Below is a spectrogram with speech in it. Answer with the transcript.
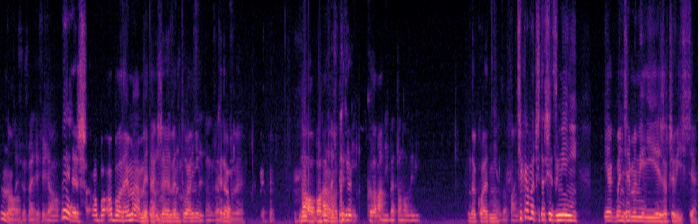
No, Coś już będzie się działo. wiesz, obo, oborę mamy, także mamy ewentualnie krowy. No, bo na No, też tymi krowami betonowymi. Dokładnie. Bardzo fajnie. Ciekawe, czy to się zmieni, jak będziemy mieli je rzeczywiście.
